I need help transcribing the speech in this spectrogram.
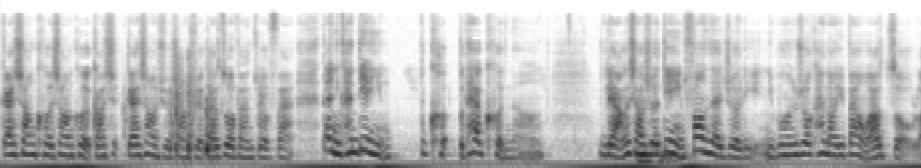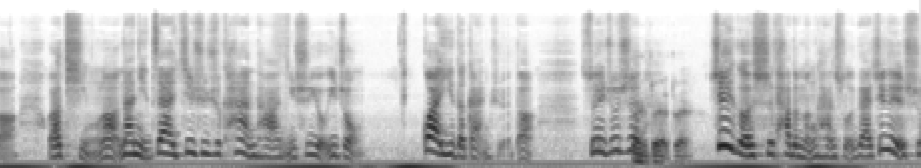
该上课上课，该该上学上学，该做饭做饭。但你看电影不可不太可能，两个小时的电影放在这里，你不能说看到一半我要走了，我要停了，那你再继续去看它，你是有一种怪异的感觉的。所以就是对对对，这个是它的门槛所在。这个也是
